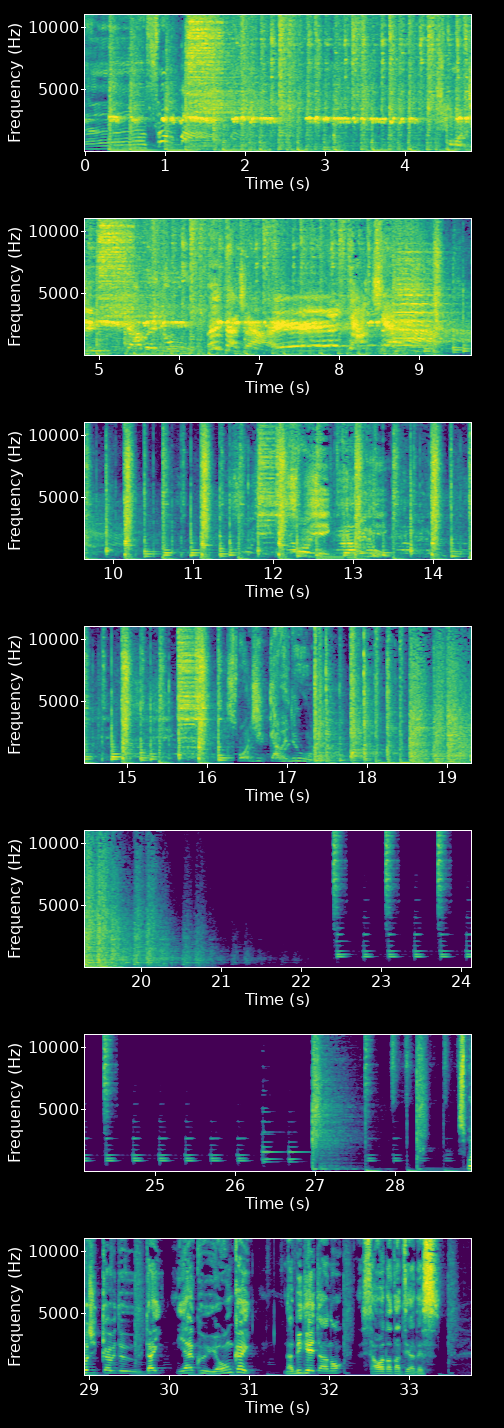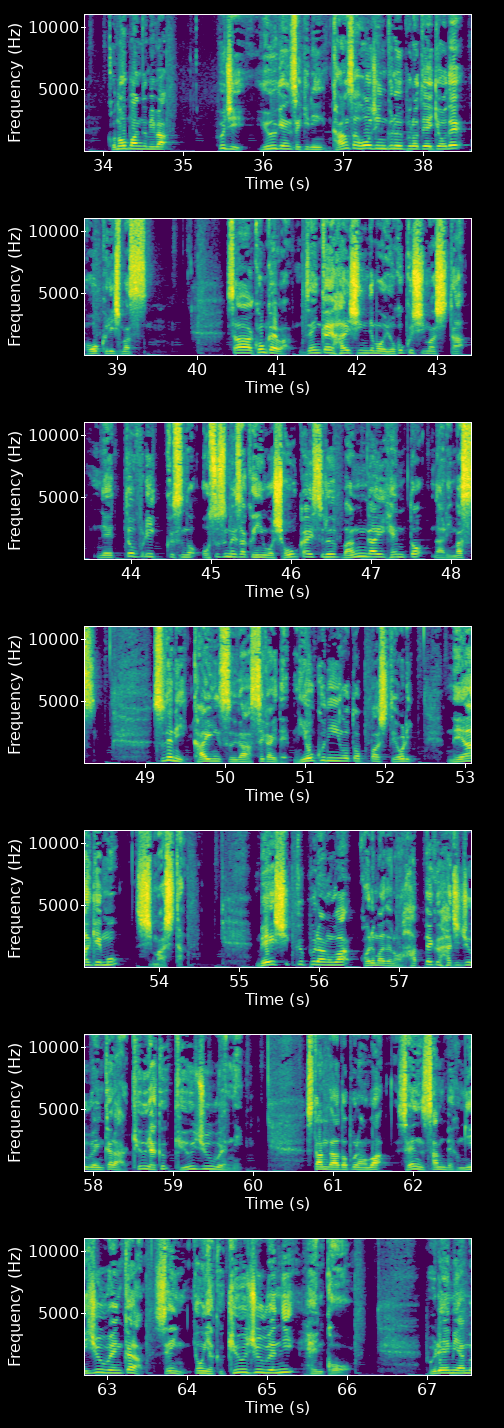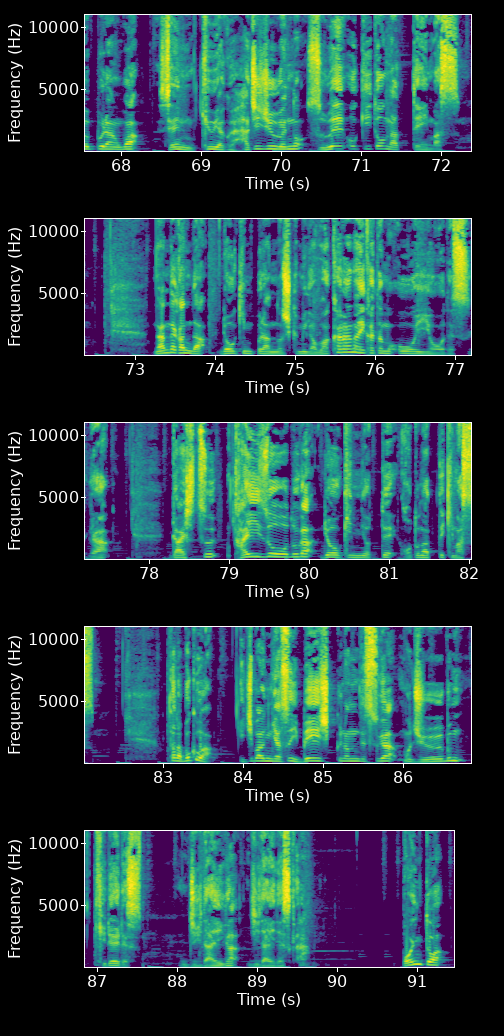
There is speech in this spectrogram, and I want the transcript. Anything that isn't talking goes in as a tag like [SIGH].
Have somebody. スポジックアビドゥ第204回ナビゲーターの澤田達也です。この番組は富士有限責任監査法人グループの提供でお送りします。さあ、今回は前回配信でも予告しましたネットフリックスのおすすめ作品を紹介する番外編となります。すでに会員数が世界で2億人を突破しており、値上げもしました。ベーシックプランはこれまでの880円から990円に。スタンダードプランは1320円から1490円に変更。プレミアムプランは1980円の据え置きとなっています。なんだかんだ料金プランの仕組みがわからない方も多いようですが、画質、解像度が料金によって異なってきます。ただ僕は一番安いベーシックなんですが、もう十分綺麗です。時代が時代ですから。ポイントは、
